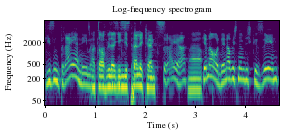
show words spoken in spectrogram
diesen Dreier nehmen Hat er auch wieder gegen die Pelicans. Dreier. Ja. Genau, den habe ich nämlich gesehen.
